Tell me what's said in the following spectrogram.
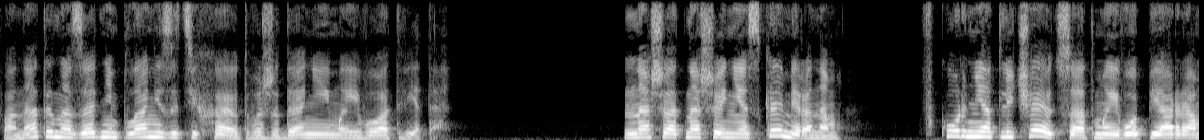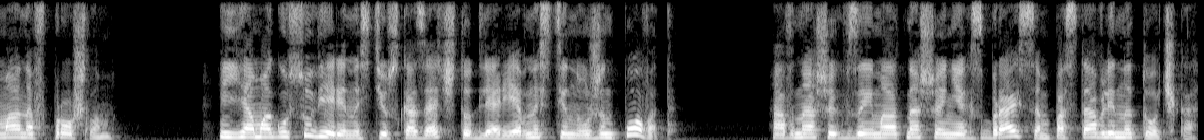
Фанаты на заднем плане затихают в ожидании моего ответа. Наши отношения с Кэмероном в корне отличаются от моего пиар-романа в прошлом. Я могу с уверенностью сказать, что для ревности нужен повод. А в наших взаимоотношениях с Брайсом поставлена точка.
